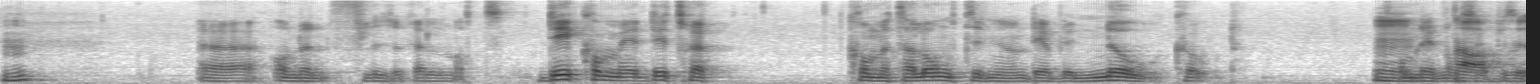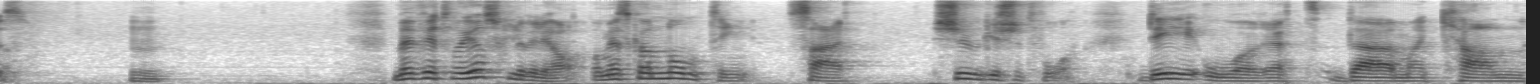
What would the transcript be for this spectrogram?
Mm. Uh, om den flyr eller något. Det, kommer, det tror jag kommer ta lång tid innan det blir no-code. Mm. Om det är någon ja, precis. Mm. Men vet du vad jag skulle vilja ha? Om jag ska ha någonting så här 2022. Det är året där man kan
